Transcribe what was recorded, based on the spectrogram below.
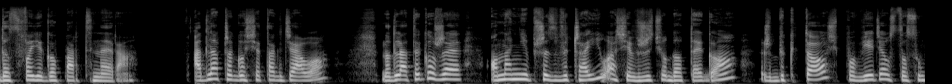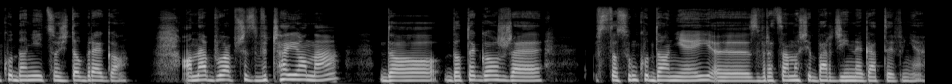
do swojego partnera. A dlaczego się tak działo? No dlatego, że ona nie przyzwyczaiła się w życiu do tego, żeby ktoś powiedział w stosunku do niej coś dobrego. Ona była przyzwyczajona do, do tego, że w stosunku do niej y, zwracano się bardziej negatywnie.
